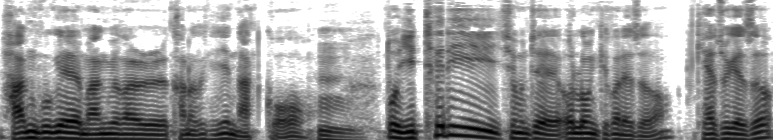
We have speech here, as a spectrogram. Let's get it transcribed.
한국에 망명할 가능성이 굉장히 낮고 음. 또 이태리 지금 이제 언론기관에서 계속해서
